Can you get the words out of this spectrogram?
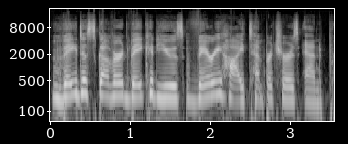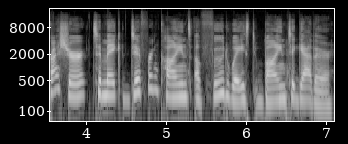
They discovered they could use very high temperatures and pressure to make different kinds of food waste bind together.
